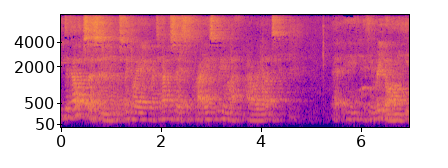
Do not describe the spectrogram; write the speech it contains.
He develops this in an interesting way, which I have to say surprised me when I read it. Uh, he, if you read on, he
